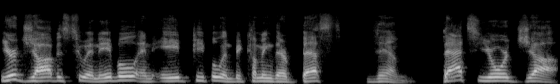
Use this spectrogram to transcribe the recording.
Your job is to enable and aid people in becoming their best them. That's your job.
